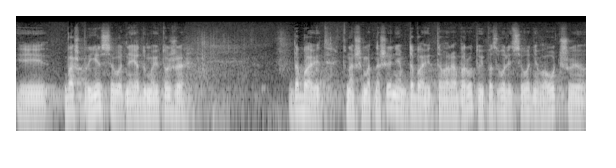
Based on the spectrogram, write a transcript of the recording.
И ваш приезд сегодня, я думаю, тоже добавит к нашим отношениям, добавит товарообороту и позволит сегодня воочию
